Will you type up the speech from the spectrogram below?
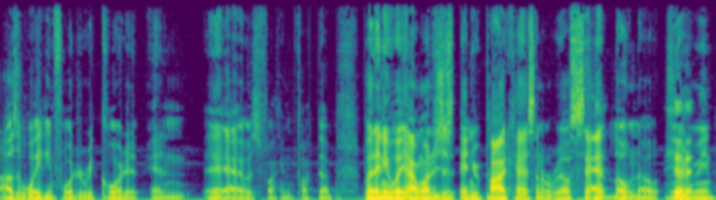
I was waiting for to record it, and yeah, it was fucking fucked up. But anyway, I want to just end your podcast on a real sad, low note. You know what I mean?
